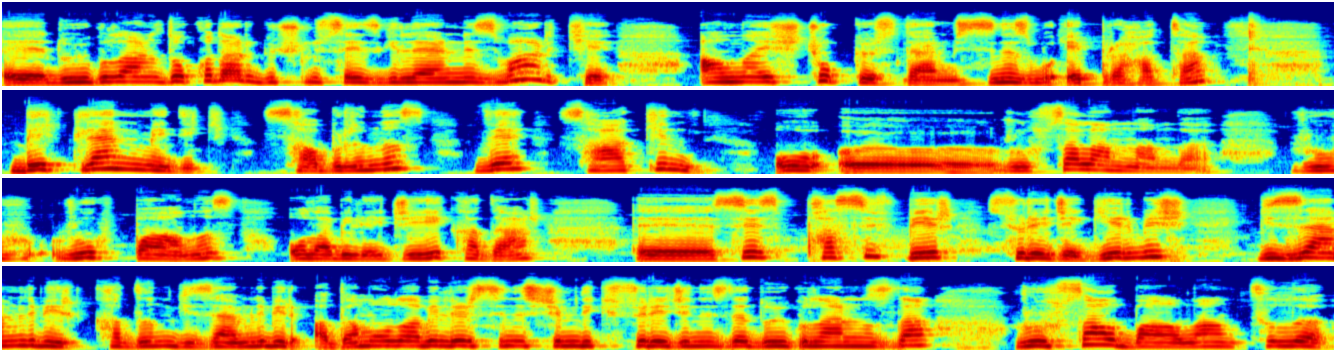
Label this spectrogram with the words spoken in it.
E, duygularınızda o kadar güçlü sezgileriniz var ki anlayış çok göstermişsiniz bu ebrahata. Beklenmedik sabrınız ve sakin o e, ruhsal anlamda ruh, ruh bağınız olabileceği kadar e, siz pasif bir sürece girmiş gizemli bir kadın, gizemli bir adam olabilirsiniz. Şimdiki sürecinizde duygularınızda ruhsal bağlantılı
